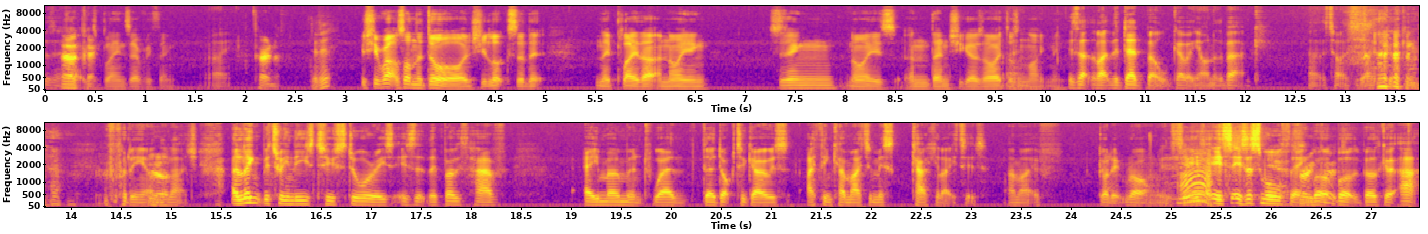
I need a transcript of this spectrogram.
that Okay. explains everything. Right. Fair enough. Did it? She rattles on the door and she looks at it, and they play that annoying zing noise, and then she goes, "Oh, it doesn't like me." Is that like the deadbolt going on at the back at the time? So they're cooking, putting it on Yeah. the latch. A link between these two stories is that they both have a moment where the doctor goes, "I think I might have miscalculated. I might have got it wrong." It's, Ah. it's, it's a small Yeah, thing, but but both go, "Ah."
